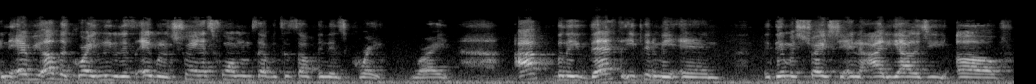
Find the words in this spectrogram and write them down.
and every other great leader that's able to transform themselves into something that's great, right? I believe that's the epitome and the demonstration and the ideology of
